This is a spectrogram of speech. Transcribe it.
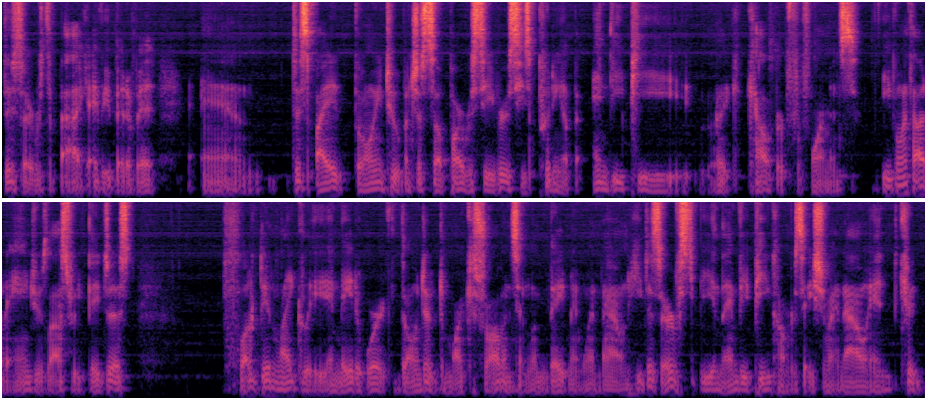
deserves the bag every bit of it, and despite throwing to a bunch of subpar receivers, he's putting up MVP like caliber performance. Even without Andrews last week, they just plugged in likely and made it work. Throwing to Demarcus Robinson when Bateman went down, he deserves to be in the MVP conversation right now and could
